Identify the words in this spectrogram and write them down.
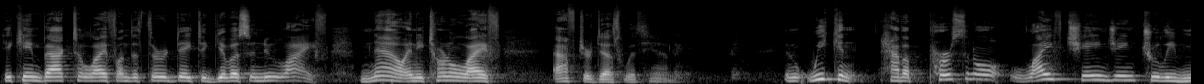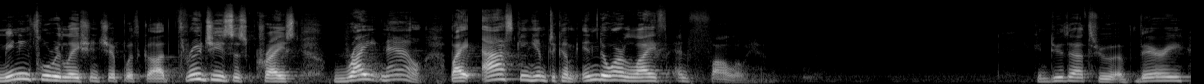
He came back to life on the third day to give us a new life, now an eternal life after death with Him. And we can have a personal, life changing, truly meaningful relationship with God through Jesus Christ right now by asking Him to come into our life and follow Him. You can do that through a very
